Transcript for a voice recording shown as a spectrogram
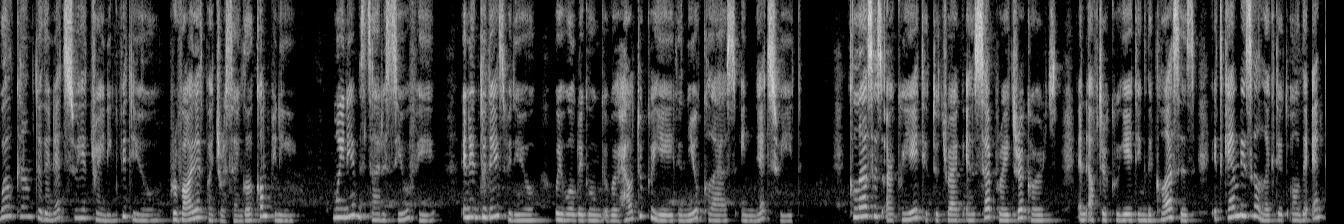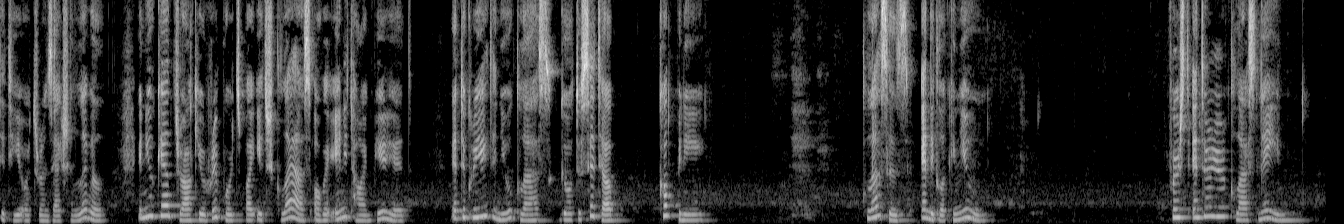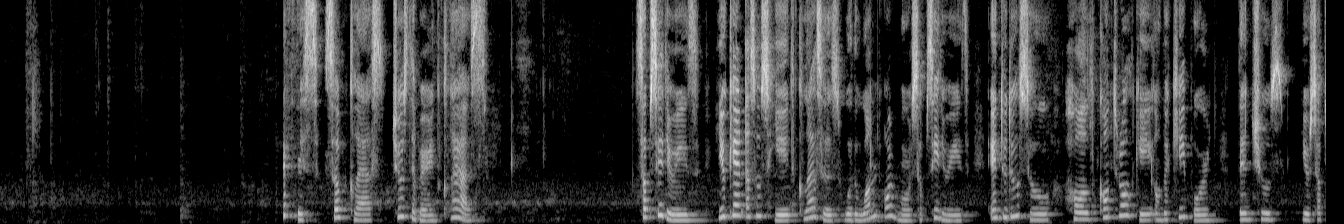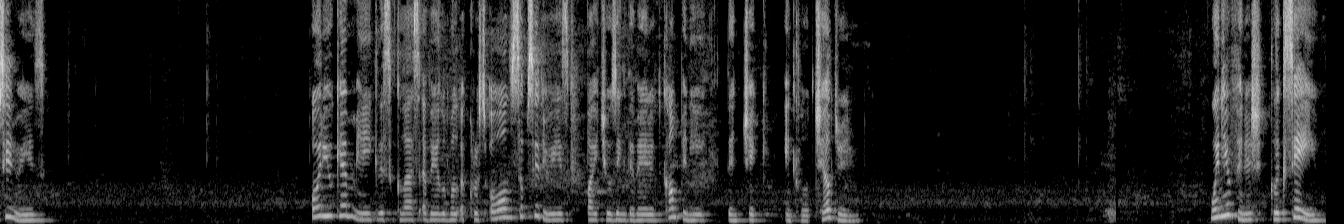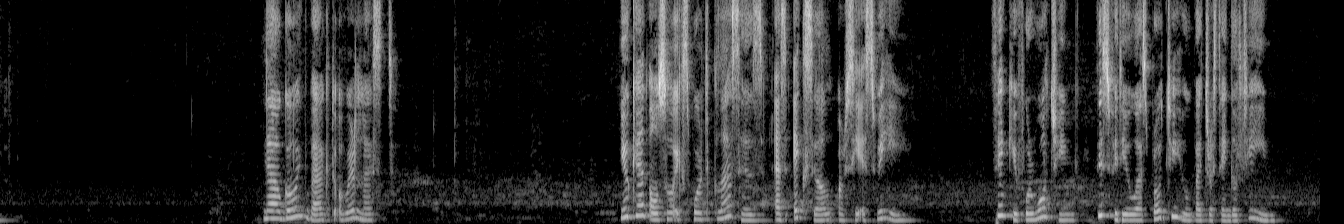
Welcome to the NetSuite training video provided by trustangle Company. My name is Sara Siyufi, and in today's video, we will be going over how to create a new class in NetSuite. Classes are created to track and separate records, and after creating the classes, it can be selected on the entity or transaction level, and you can track your reports by each class over any time period. And to create a new class, go to Setup, Company, Classes, and the click New. First, enter your class name. If this subclass, choose the parent class. Subsidiaries. You can associate classes with one or more subsidiaries, and to do so, hold Ctrl key on the keyboard, then choose your subsidiaries. Or you can make this class available across all subsidiaries by choosing the parent company, then check Include Children. When you finish, click Save. Now going back to our list, you can also export classes as Excel or CSV. Thank you for watching. This video was brought to you by trustangle team.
